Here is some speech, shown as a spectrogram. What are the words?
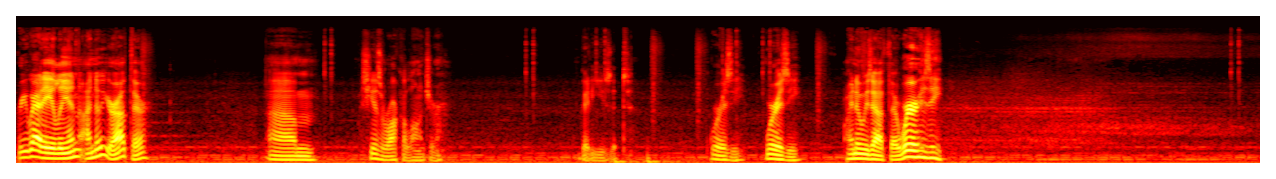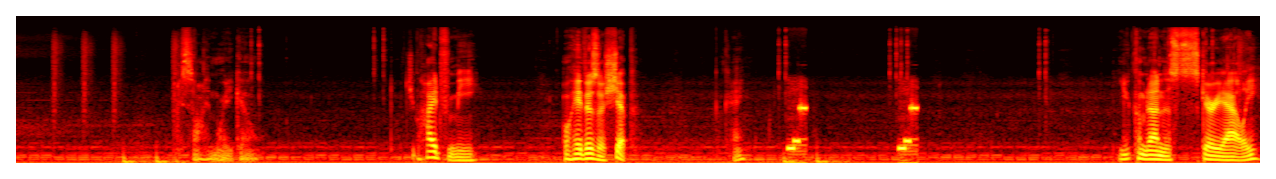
Where you at, alien? I know you're out there. Um, she has a rocket launcher. We gotta use it. Where is he? Where is he? I know he's out there. Where is he? I saw him. Where'd he go? Don't you hide from me. Oh, hey, there's a ship. Okay. You come down this scary alley.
